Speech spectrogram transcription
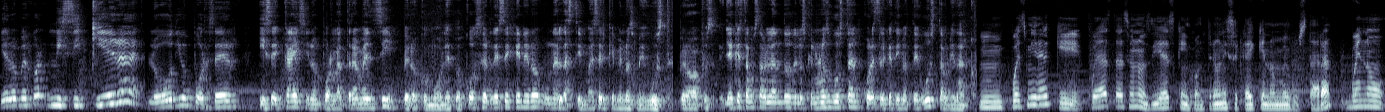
Y a lo mejor ni siquiera lo odio por ser y se cae sino por la trama en sí. Pero como le tocó ser de ese género, una lástima es el que menos me gusta. Pero pues ya que estamos hablando de los que no nos gustan, ¿cuál es el que a ti no te gusta, Olidarco? Mm, pues mira que fue hasta hace unos días que encontré un Isekai que no me gustara. Bueno,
